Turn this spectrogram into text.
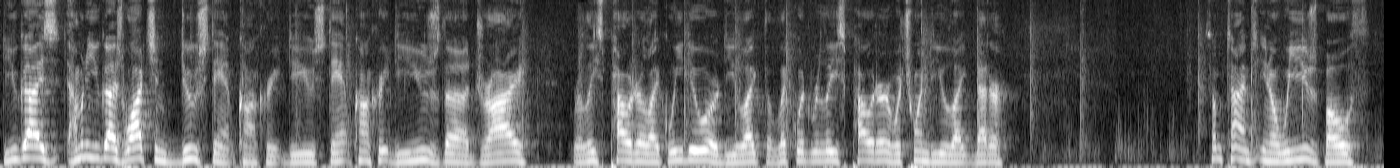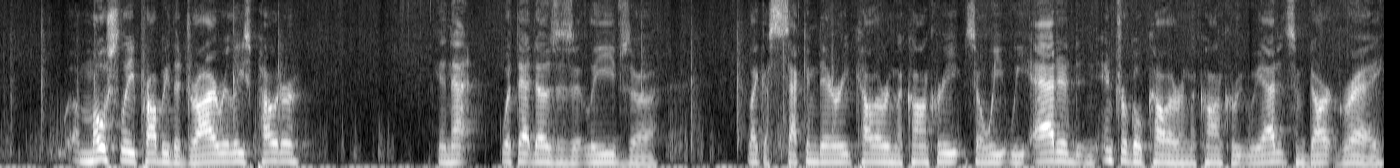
Do you guys, how many of you guys watching do stamp concrete? Do you stamp concrete? Do you use the dry release powder like we do, or do you like the liquid release powder? Which one do you like better? Sometimes, you know, we use both. Mostly probably the dry release powder. And that, what that does is it leaves a, like a secondary color in the concrete. So we, we added an integral color in the concrete. We added some dark gray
